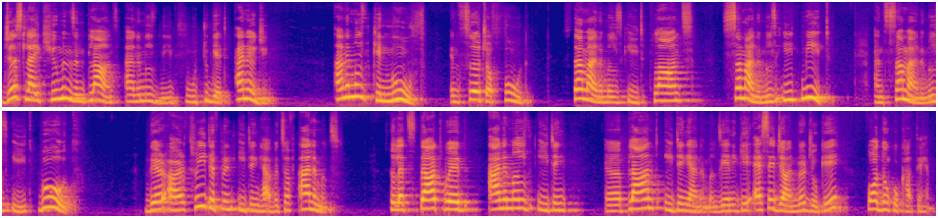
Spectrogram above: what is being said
Just like humans and plants, animals need food to get energy. Animals can move in search of food. Some animals eat plants, some animals eat meat, and some animals eat both. There are three different eating habits of animals. So let's start with animals eating प्लांट ईटिंग एनिमल्स यानी कि ऐसे जानवर जो कि पौधों को खाते हैं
